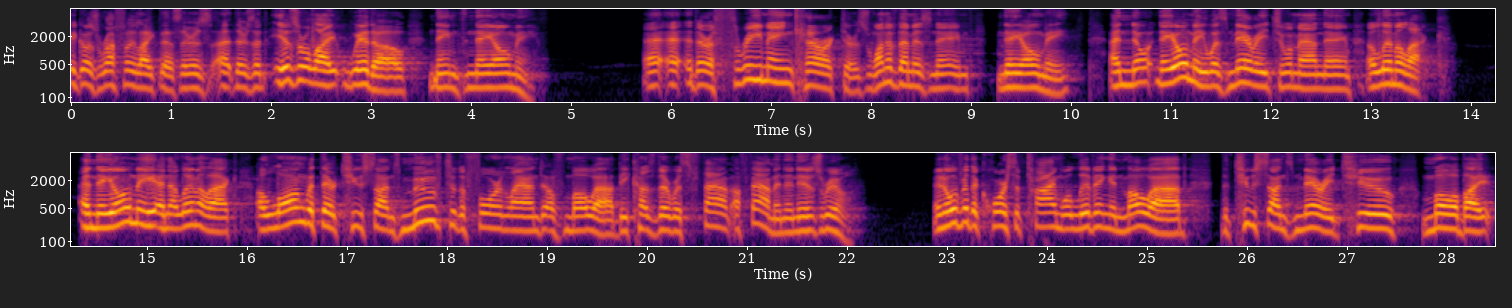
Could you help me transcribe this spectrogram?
it goes roughly like this there's, uh, there's an Israelite widow named Naomi. Uh, there are three main characters. One of them is named Naomi. And no, Naomi was married to a man named Elimelech. And Naomi and Elimelech, along with their two sons, moved to the foreign land of Moab because there was fam- a famine in Israel. And over the course of time, while living in Moab, the two sons married two Moabite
